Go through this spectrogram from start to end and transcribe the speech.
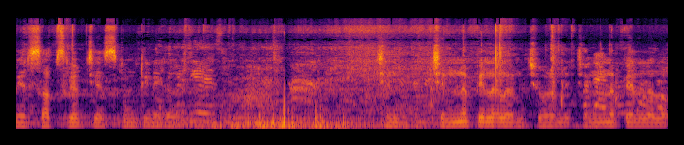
మీరు సబ్స్క్రైబ్ చేసుకుంటేనే కదా. చిన్న చిన్న పిల్లలను చూడండి చిన్న పిల్లలు.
